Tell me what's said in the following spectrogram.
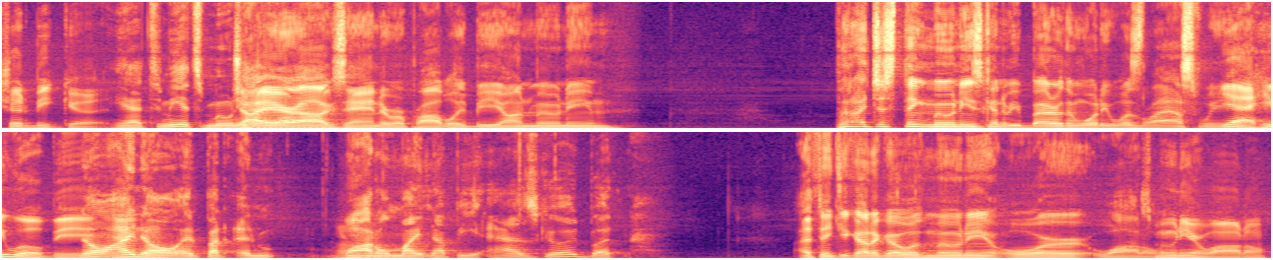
should be good. Yeah, to me it's Mooney. or Jaire Alexander will probably be on Mooney. But I just think Mooney's going to be better than what he was last week. Yeah, he will be. No, I know, and, but and Waddle mm. might not be as good, but I think you got to go with Mooney or Waddle. It's Mooney or Waddle.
